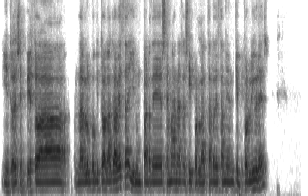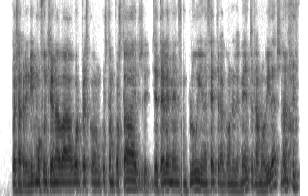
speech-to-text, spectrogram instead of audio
Y entonces empiezo a darle un poquito a la cabeza y en un par de semanas así por las tardes también en tiempos libres, pues aprendí cómo funcionaba WordPress con Custom Post Types, Jet Elements, un plugin, etcétera, con elementos, las movidas, ¿no?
